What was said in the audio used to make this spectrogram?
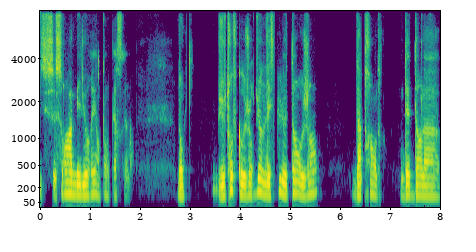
se seront améliorés en tant que personne. Donc, je trouve qu'aujourd'hui, on ne laisse plus le temps aux gens d'apprendre, d'être dans la,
